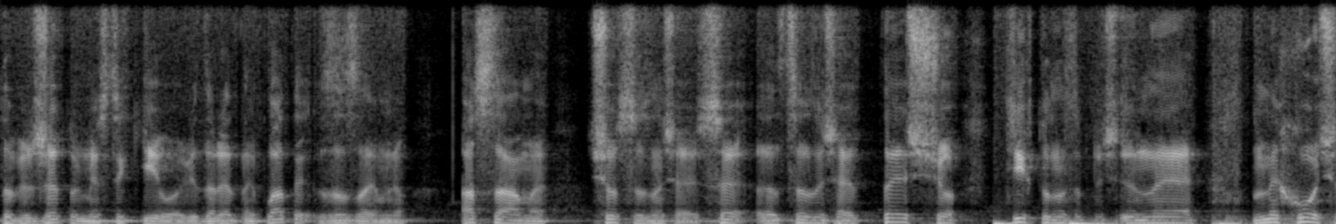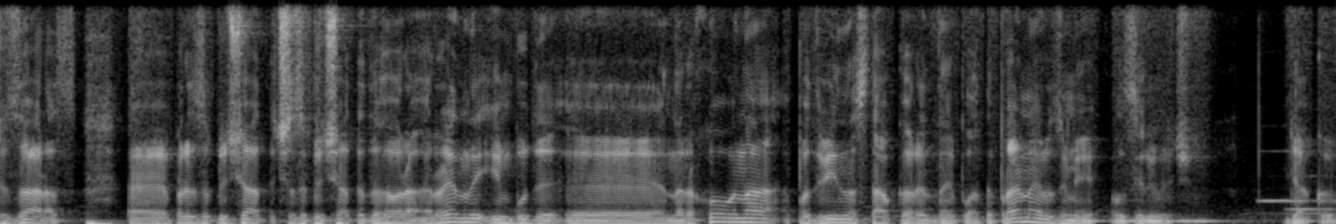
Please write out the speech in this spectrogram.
до бюджету міста Києва від орендної плати за землю. А саме, що це означає? Це, е, це означає те, що ті, хто не, заключ... не, не хоче зараз е, перезаключати чи заключати договори оренди, їм буде е, нарахована подвійна ставка орендної плати. Правильно я розумію, Олексій? Дякую.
